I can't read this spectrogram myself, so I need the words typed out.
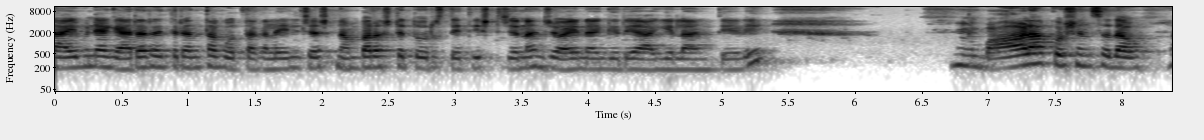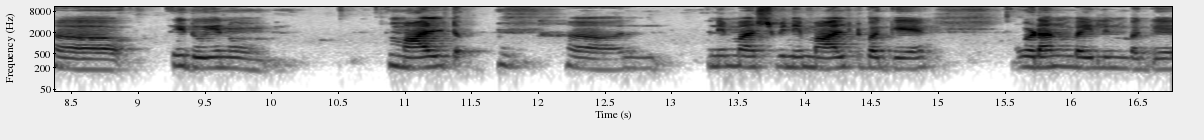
ಲೈವ್ನ್ಯಾಗ ಯಾರ್ಯಾರು ಐತಿರಿ ಅಂತ ಗೊತ್ತಾಗಲ್ಲ. ಇಲ್ಲಿ ಜಸ್ಟ್ ನಂಬರ್ ಅಷ್ಟೇ ತೋರಿಸ್ತೈತಿ, ಇಷ್ಟು ಜನ ಜಾಯ್ನ್ ಆಗಿರಿ, ಆಗಿಲ್ಲ ಅಂತೇಳಿ. ಭಾಳ ಕ್ವಶನ್ಸ್ ಅದಾವ. ಇದು ಏನು, ಮಾಲ್ಟ್ ನಿಮ್ಮ ಅಶ್ವಿನಿ ಮಾಲ್ಟ್ ಬಗ್ಗೆ, ಒಡಾನ್ ಬೈಲಿನ ಬಗ್ಗೆ,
